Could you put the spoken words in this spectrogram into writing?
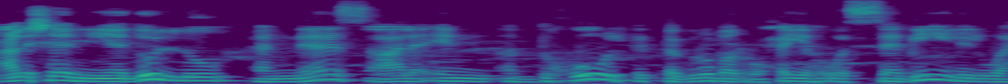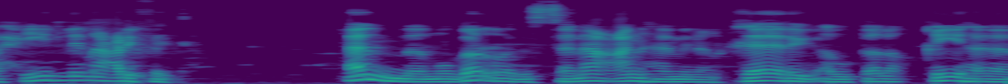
علشان يدلوا الناس على أن الدخول في التجربة الروحية هو السبيل الوحيد لمعرفتها. أما مجرد السماع عنها من الخارج أو تلقيها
